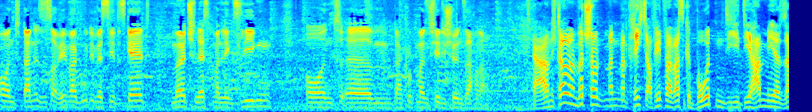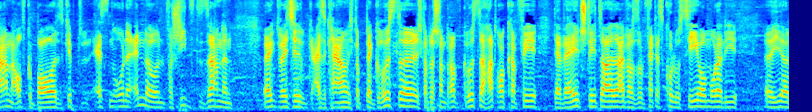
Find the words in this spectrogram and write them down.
und dann ist es auf jeden Fall gut investiertes Geld. Merch lässt man links liegen und ähm, dann guckt man sich hier die schönen Sachen an. Ja, und ich glaube, man wird schon, man, man kriegt auf jeden Fall was geboten. Die, die haben hier Sachen aufgebaut. Es gibt Essen ohne Ende und verschiedenste Sachen. Dann irgendwelche, also keine Ahnung, ich glaube, der größte, ich glaube, da stand drauf, größte Hardrock-Café der Welt steht da einfach so ein fettes Kolosseum oder die äh, hier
